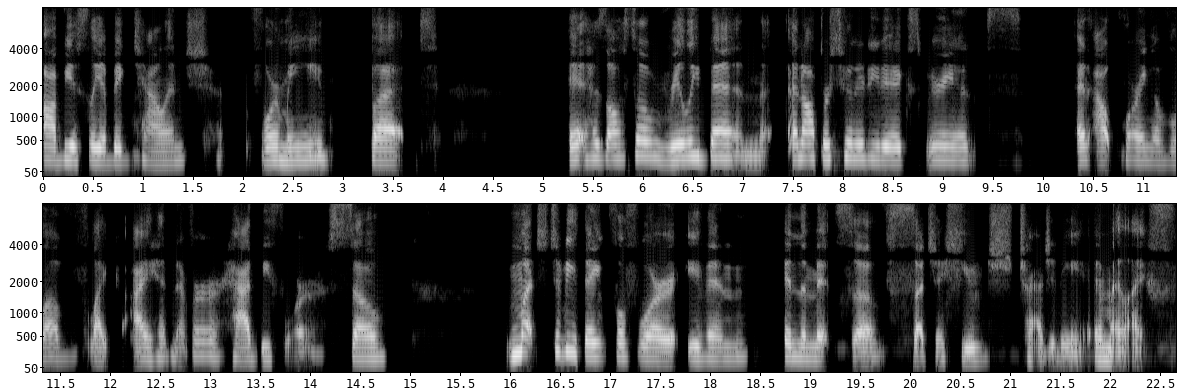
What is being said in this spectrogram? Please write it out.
obviously a big challenge for me, but it has also really been an opportunity to experience an outpouring of love like I had never had before. So much to be thankful for, even in the midst of such a huge tragedy in my life.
